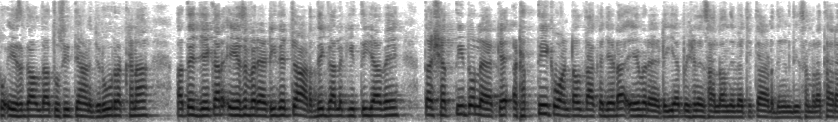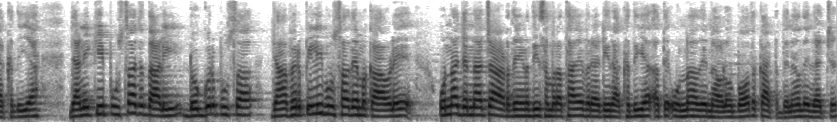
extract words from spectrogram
ਸੋ ਇਸ ਗੱਲ ਦਾ ਤੁਸੀਂ ਧਿਆਨ ਜ਼ਰੂਰ ਰੱਖਣਾ। ਅਤੇ ਜੇਕਰ ਇਸ ਵੈਰਾਈਟੀ ਦੇ ਝਾੜ ਦੀ ਗੱਲ ਕੀਤੀ ਜਾਵੇ, ਤਾਂ 36 ਤੋਂ ਲੈ ਕੇ 38 ਕੁਇੰਟਲ ਤੱਕ ਜਿਹੜਾ ਇਹ ਵੈਰਾਈਟੀ ਆ, ਪਿਛਲੇ ਸਾਲਾਂ ਦੇ ਵਿੱਚ ਝਾੜ ਦੇਣ ਦੀ ਸਮਰੱਥਾ ਰੱਖਦੀ ਆ। ਯਾਨੀ ਕਿ ਪੂਸਾ 44 ਡੋਗਰ ਪੂਸਾ ਜਾਂ ਫਿਰ ਪੀਲੀ ਪੂਸਾ ਦੇ ਮੁਕਾਬਲੇ, ਉਹਨਾਂ ਜਿੰਨਾ ਝਾੜ ਦੇਣ ਦੀ ਸਮਰੱਥਾ ਇਹ ਵੈਰਾਈਟੀ ਰੱਖਦੀ ਆ ਅਤੇ ਉਹਨਾਂ ਦੇ ਨਾਲੋਂ ਬਹੁਤ ਘੱਟ ਦਿਨਾਂ ਦੇ ਵਿੱਚ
